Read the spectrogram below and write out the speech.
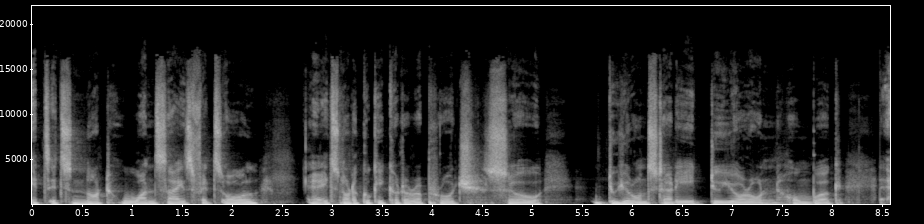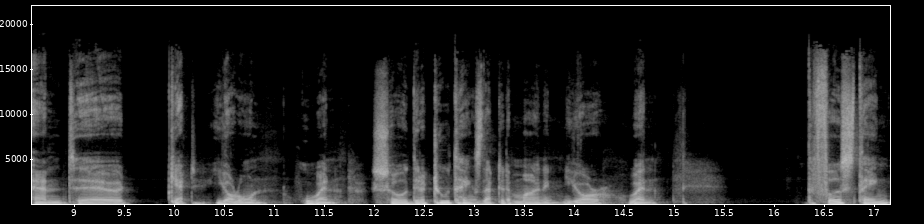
it's it's not one size fits all uh, it's not a cookie cutter approach. So do your own study, do your own homework, and uh, get your own when. So there are two things that determine your when. The first thing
